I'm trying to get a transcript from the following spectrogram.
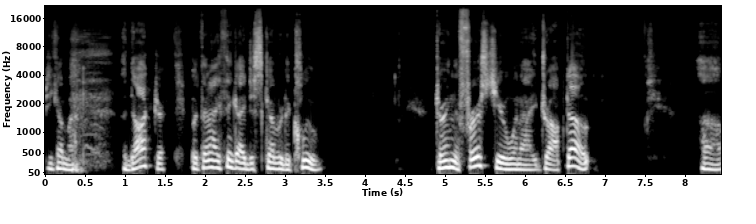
become a, a doctor. But then I think I discovered a clue. During the first year when I dropped out, uh,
